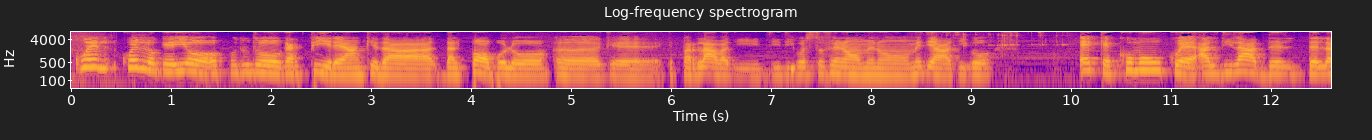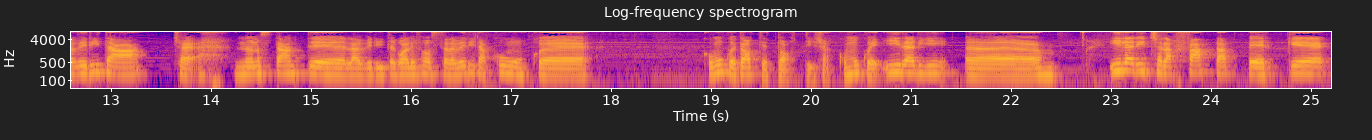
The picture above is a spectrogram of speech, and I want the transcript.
quel- quello che io ho potuto carpire anche da- dal popolo eh, che, che parlava di, di- di questo fenomeno mediatico è che comunque al di là del- della verità, cioè nonostante la verità, quale fosse la verità, comunque, comunque Totti è Totti, cioè comunque Ilari, eh, Ilari ce l'ha fatta perché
